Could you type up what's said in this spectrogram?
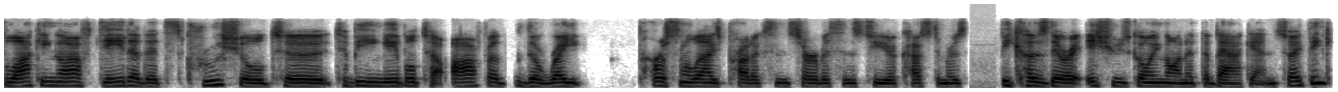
blocking off data that's crucial to, to being able to offer the right personalized products and services to your customers because there are issues going on at the back end? So I think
